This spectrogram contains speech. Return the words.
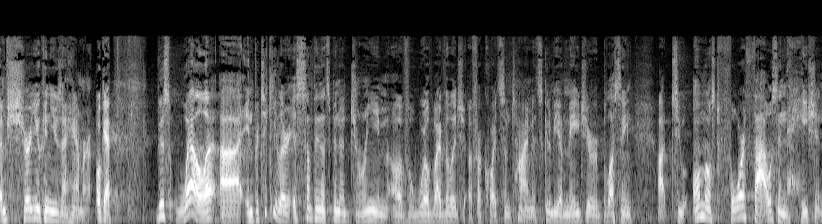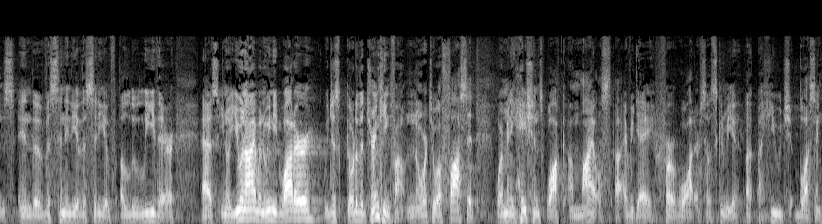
I'm sure you can use a hammer. Okay. This well, uh, in particular, is something that's been a dream of Worldwide Village uh, for quite some time. It's going to be a major blessing uh, to almost 4,000 Haitians in the vicinity of the city of Luly there. As you know, you and I, when we need water, we just go to the drinking fountain or to a faucet where many Haitians walk uh, miles uh, every day for water. So it's going to be a, a huge blessing.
